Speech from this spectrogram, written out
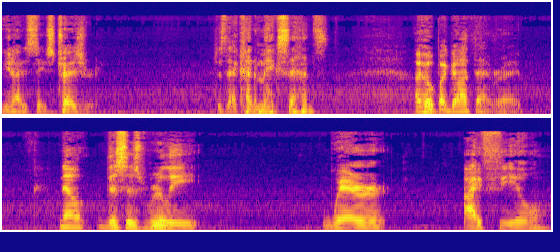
United States Treasury. Does that kind of make sense? I hope I got that right. Now, this is really where I feel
